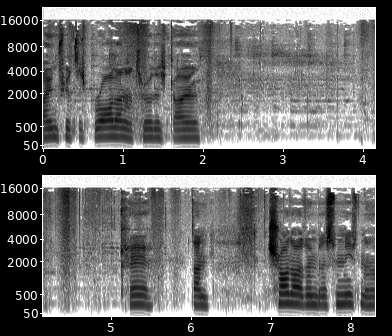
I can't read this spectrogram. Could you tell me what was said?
43 Brawler, natürlich geil. Okay, dann ciao Leute, bis zum nächsten Mal.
